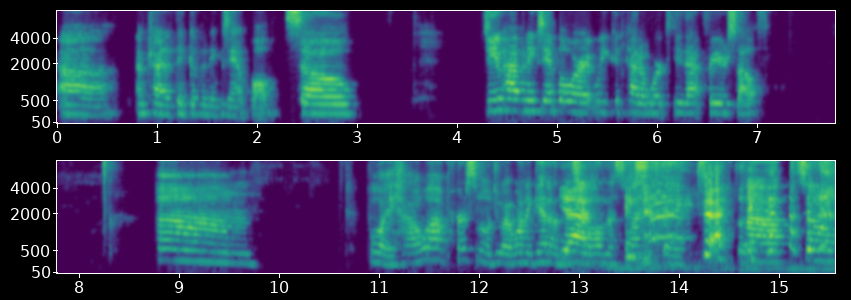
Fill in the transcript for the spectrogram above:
uh, I'm trying to think of an example. So, do you have an example where we could kind of work through that for yourself? Um, boy, how uh, personal do I want to get on yeah, this Wellness Wednesday? Exactly. Uh, so,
